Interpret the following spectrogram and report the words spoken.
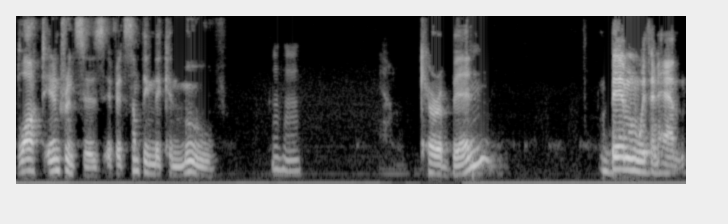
blocked entrances. If it's something that can move, Mm-hmm. Carabin, Bim with an M.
